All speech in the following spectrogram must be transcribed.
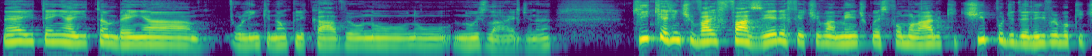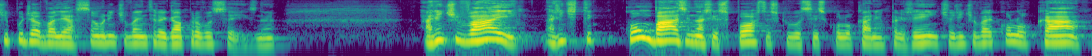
né? e tem aí também a, o link não clicável no, no, no slide. Né? O que, que a gente vai fazer efetivamente com esse formulário, que tipo de deliverable, que tipo de avaliação a gente vai entregar para vocês. Né? A gente vai, a gente tem, com base nas respostas que vocês colocarem para a gente, a gente vai colocar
